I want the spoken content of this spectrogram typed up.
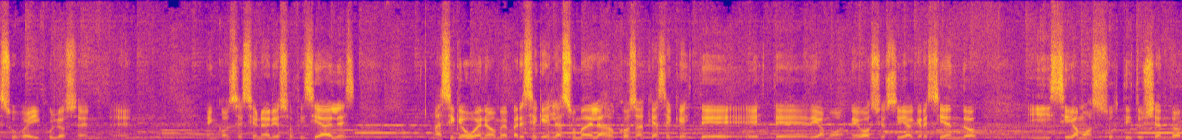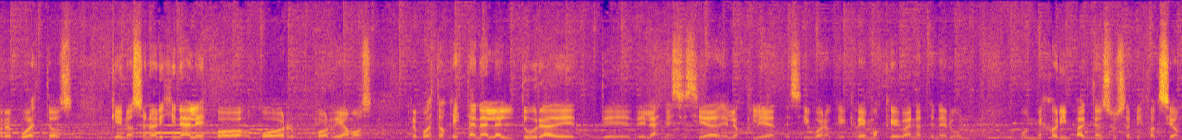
sus vehículos en en concesionarios oficiales. Así que bueno, me parece que es la suma de las dos cosas que hace que este, este digamos, negocio siga creciendo y sigamos sustituyendo repuestos que no son originales por, digamos, repuestos que están a la altura de, las necesidades de los clientes y bueno, que creemos que van a tener un, un mejor impacto en su satisfacción.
